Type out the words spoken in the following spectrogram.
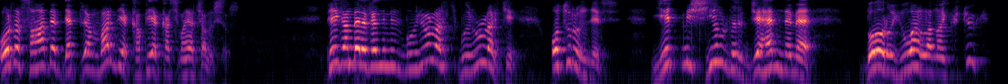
orada sahabe deprem var diye kapıya kaçmaya çalışır. Peygamber Efendimiz buyuruyorlar, buyururlar ki oturun der. 70 yıldır cehenneme doğru yuvarlanan kütük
